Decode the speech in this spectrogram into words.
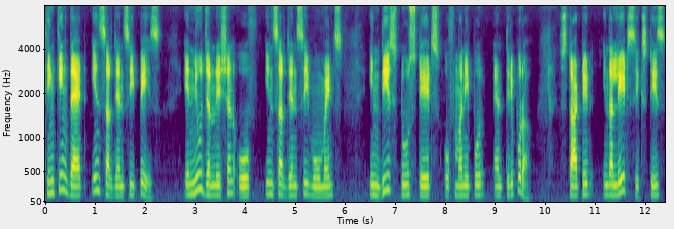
thinking that insurgency pays, a new generation of insurgency movements in these two states of Manipur and Tripura started in the late 60s.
